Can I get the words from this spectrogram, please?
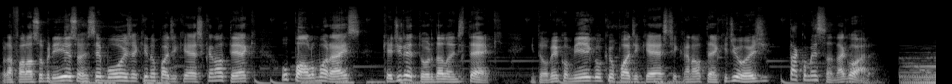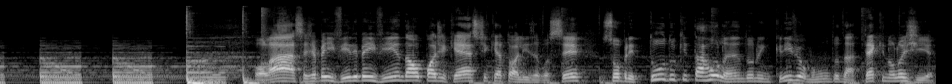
Para falar sobre isso, eu recebo hoje aqui no podcast Canaltech o Paulo Moraes, que é diretor da Landtech. Então vem comigo que o podcast Canaltech de hoje está começando agora. Olá, seja bem-vindo e bem-vinda ao podcast que atualiza você sobre tudo o que está rolando no incrível mundo da tecnologia.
